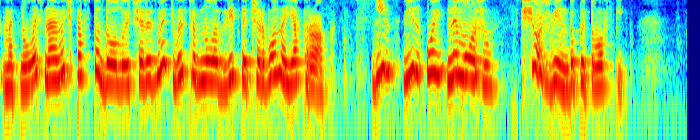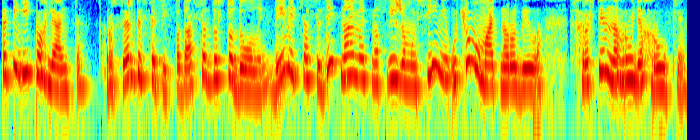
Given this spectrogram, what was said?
Метнулась наймичка в стодолу і через мить вистрибнула звідти червона, як рак. Він, він, ой, не можу. Що ж він? допитував піп. Та підіть погляньте. Розсердився піп, подався до стодоли. Дивиться, сидить наймит на свіжому сіні, у чому мать народила, схрестив на грудях руки.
